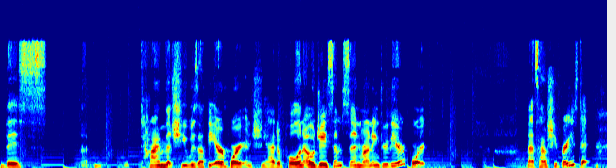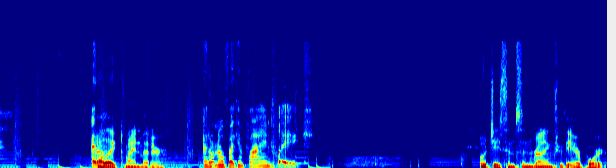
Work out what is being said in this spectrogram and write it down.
this uh, time that she was at the airport and she had to pull an OJ Simpson running through the airport. That's how she phrased it. I I liked mine better. I don't know if I can find like O.J. Simpson running through the airport.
